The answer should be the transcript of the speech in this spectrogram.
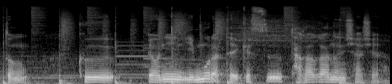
어떤 그 연인 인물한테 이렇게 쓱 다가가는 shot이야.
